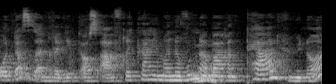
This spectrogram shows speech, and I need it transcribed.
und das ist ein Relikt aus Afrika. Hier meine wunderbaren Perlhühner.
